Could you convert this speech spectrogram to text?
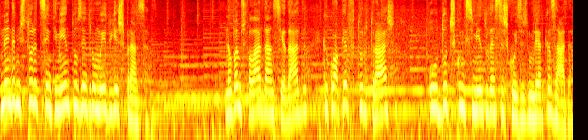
nem da mistura de sentimentos entre o medo e a esperança. Não vamos falar da ansiedade que qualquer futuro traz ou do desconhecimento dessas coisas de mulher casada.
